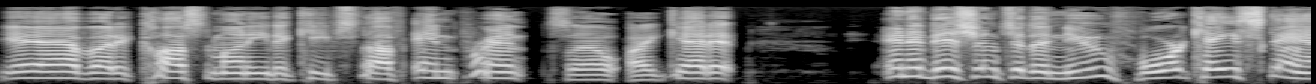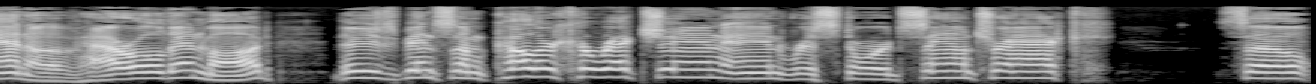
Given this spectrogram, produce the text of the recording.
Yeah, but it costs money to keep stuff in print, so I get it. In addition to the new 4K scan of Harold and Maude, there's been some color correction and restored soundtrack. So,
